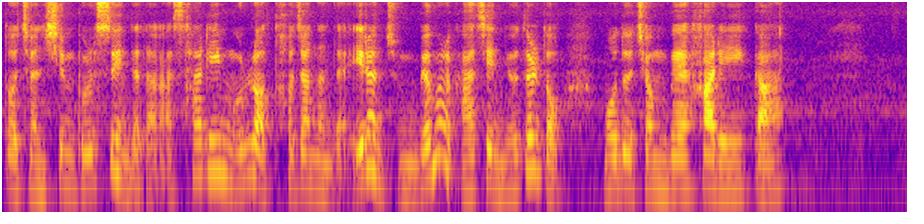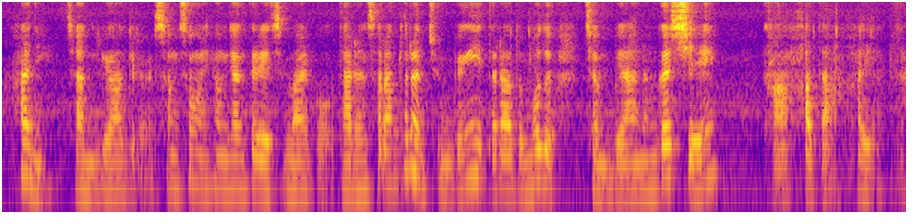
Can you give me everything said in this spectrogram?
또 전신불수인데다가 살이 물러 터졌는데 이런 중병을 가진 여들도 모두 정배하리까 하니 전교하기를 성성은 형장 때리지 말고 다른 사람들은 중병이 있더라도 모두 정배하는 것이 가하다 하였다.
